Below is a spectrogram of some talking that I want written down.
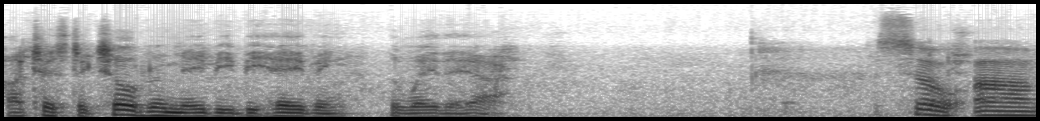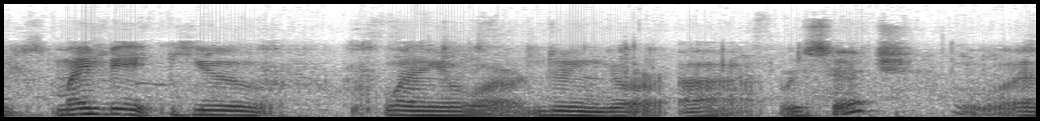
autistic children may be behaving the way they are. So um, maybe you, when you were doing your uh, research, uh,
